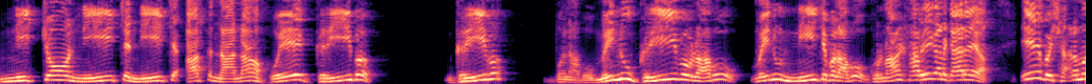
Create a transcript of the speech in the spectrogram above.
ਨੀਚੋਂ ਨੀਚ ਨੀਚ ਅਤ ਨਾਨਾ ਹੋਏ, ਗਰੀਬ ਗਰੀਬ ਬੁਲਾਵੋ। ਮੈਨੂੰ ਗਰੀਬ ਬੁਲਾਵੋ, ਮੈਨੂੰ ਨੀਚ ਬੁਲਾਵੋ। ਗੁਰੂ ਨਾਨਕ ਸਾਹਿਬ ਇਹ ਗੱਲ ਕਹਿ ਰਹੇ ਆ, ਇਹ ਬਸ਼ਰਮ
